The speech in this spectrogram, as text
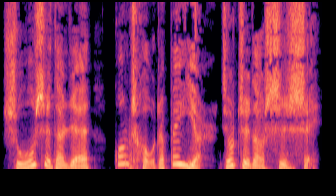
熟识的人光瞅着背影就知道是谁。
